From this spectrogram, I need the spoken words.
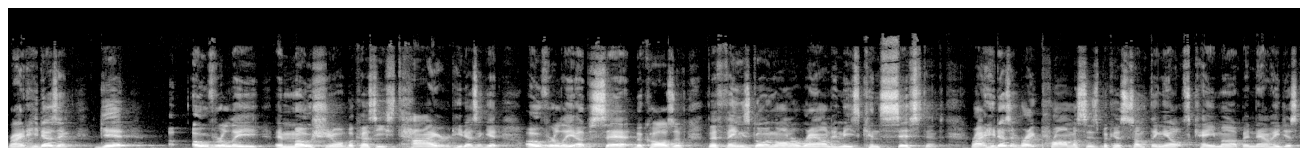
Right? He doesn't get overly emotional because he's tired. He doesn't get overly upset because of the things going on around him. He's consistent, right? He doesn't break promises because something else came up and now he just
